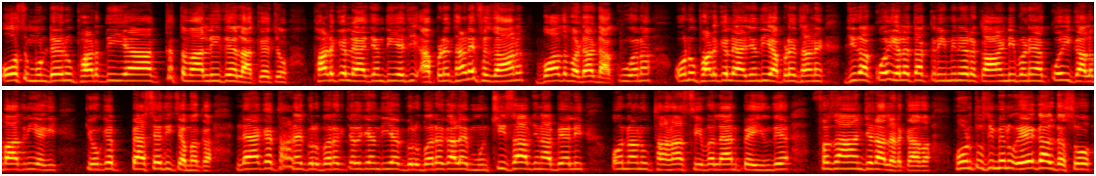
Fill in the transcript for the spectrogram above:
ਉਸ ਮੁੰਡੇ ਨੂੰ ਫੜਦੀ ਆ ਕਤਵਾਲੀ ਦੇ ਇਲਾਕੇ ਚੋਂ। ਫੜ ਕੇ ਲੈ ਜਾਂਦੀ ਹੈ ਜੀ, ਆਪਣੇ ਥਾਣੇ ਫਿਜ਼ਾਨ ਬਹੁਤ ਵੱਡਾ ਡਾਕੂ ਆ ਨਾ, ਉਹਨੂੰ ਫੜ ਕੇ ਲੈ ਜਾਂਦੀ ਆਪਣੇ ਥਾਣੇ, ਜਿਹਦਾ ਕੋਈ ਹਲੇ ਤੱਕ ਕ੍ਰਿਮੀਨਲ ਰਿਕਾਰਡ ਨਹੀਂ ਬਣਿਆ, ਕੋਈ ਗੱਲਬਾਤ ਨਹੀਂ ਹੈਗੀ, ਕਿਉਂਕਿ ਪੈਸੇ ਦੀ ਚਮਕ ਆ। ਲੈ ਕੇ ਥਾਣੇ ਗੁਲਬਰਗ ਚਲ ਜਾਂਦੀ ਹੈ, ਗੁਲਬਰਗ ਵਾਲੇ ਮੁੰਚੀ ਸਾਹਿਬ ਜਨਾਬੇ ਵਾਲੀ, ਉਹਨਾਂ ਨੂੰ ਥਾਣਾ ਸਿਵਲ ਲਾਈਨ ਭੇਜ ਦਿੰਦੇ ਆ, ਫਜ਼ਾਨ ਜਿਹੜਾ ਲੜਕਾ ਵਾ। ਹੁਣ ਤੁਸੀਂ ਮੈਨੂੰ ਇਹ ਗੱਲ ਦੱਸੋ,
